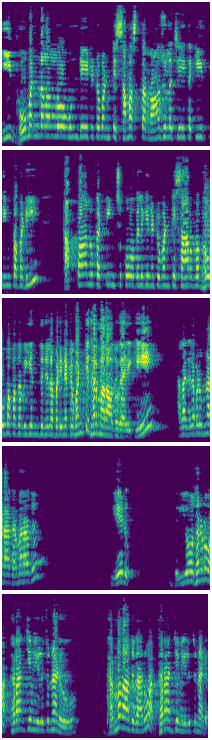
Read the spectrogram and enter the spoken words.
ఈ భూమండలంలో ఉండేటటువంటి సమస్త రాజుల చేత కీర్తింపబడి కప్పాలు కట్టించుకోగలిగినటువంటి సార్వభౌమ పదవి ఎందు నిలబడినటువంటి ధర్మరాజు గారికి అలా నిలబడి ఉన్నాడా ధర్మరాజు? లేడు. దుర్యోధనుడు అర్ధరాజ్యం వెళుతున్నాడు ధర్మరాజు గారు అర్ధరాజ్యం ఏలుతున్నాడు.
